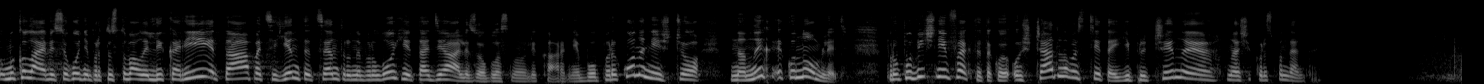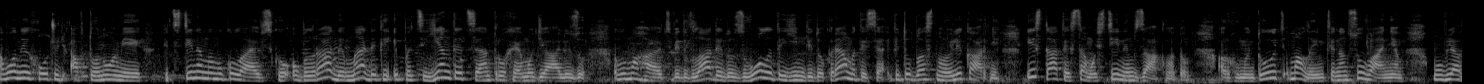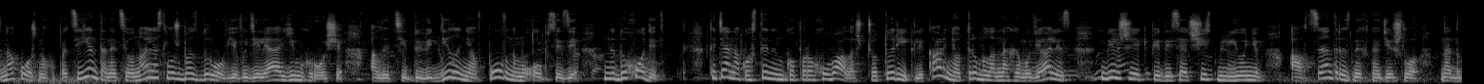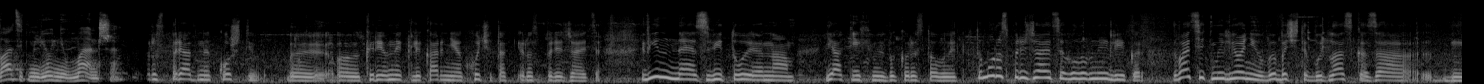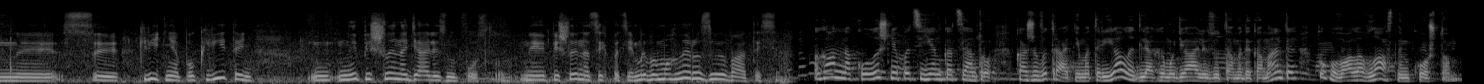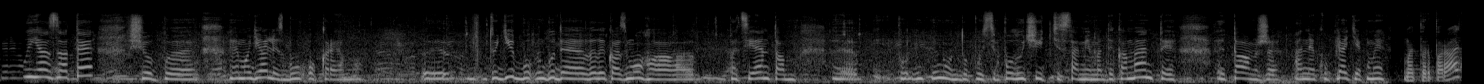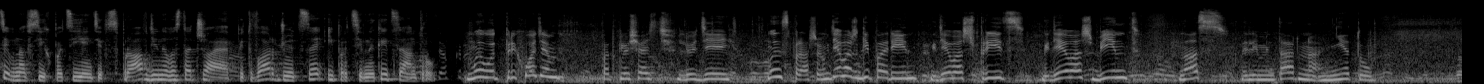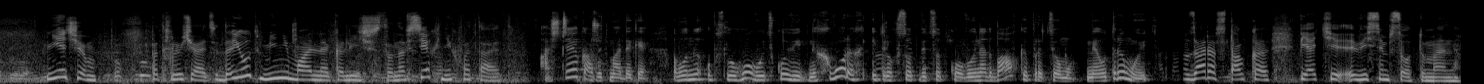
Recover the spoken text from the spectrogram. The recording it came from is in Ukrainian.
У Миколаєві сьогодні протестували лікарі та пацієнти центру неврології та діалізу обласної лікарні, бо переконані, що на них економлять. Про побічні ефекти такої ощадливості та її причини наші кореспонденти. Вони хочуть автономії. Під стінами Миколаївської облради медики і пацієнти центру хемодіалізу вимагають від влади дозволити їм відокремитися від обласної лікарні і стати самостійним закладом. Аргументують малим фінансуванням. Мовляв, на кожного пацієнта Національна служба здоров'я виділяє їм гроші, але ці до відділення в повному обсязі не доходять. Тетяна Костиненко порахувала, що торік лікарня отримала на гемодіаліз більше як 56 мільйонів, а в центри з них надійшло на 20 мільйонів менше. Розпорядник коштів, е, е, керівник лікарні як хоче, так і розпоряджається. Він не звітує нам, як їх використовують. Тому розпоряджається головний лікар. 20 мільйонів, вибачте, будь ласка, за е, з квітня по квітень не пішли на діалізну послугу, не пішли на цих пацієнтів. Ми б могли розвиватися. Ганна, колишня пацієнтка центру, каже, витратні матеріали для гемодіалізу та медикаменти купувала власним коштом. Я за те, щоб е, гемодіаліз був окремо. Е, Тоді буде велика змога пацієнтам, е, ну, допустим, отримати ті самі медикаменти там же, а не купляти, як ми Медпрепаратів на всіх пацієнтів справді не вистачає. Підтверджують це і працівники центру. Мы вот приходим подключать людей. Мы спрашиваем, где ваш гепарин, где ваш шприц, где ваш бинт. Нас элементарно нету. Нечем подключать. Дают минимальное количество, на всех не хватает. А ще кажуть медики, вони обслуговують ковідних хворих і 300-відсоткової надбавки при цьому не отримують. Зараз ставка 5800 у мене.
